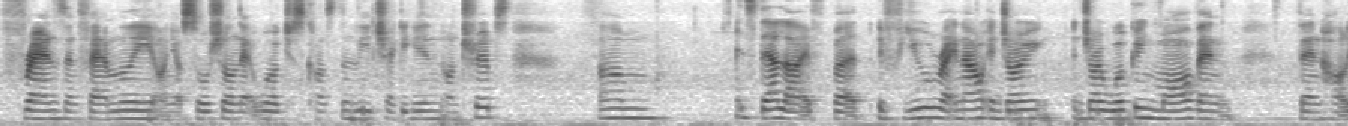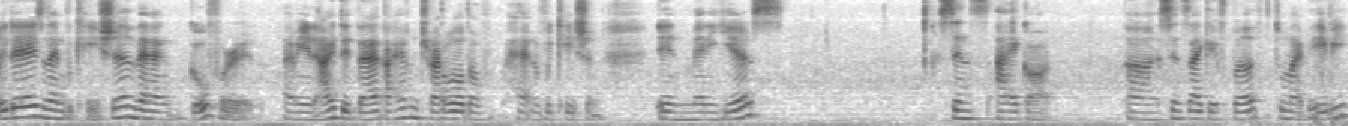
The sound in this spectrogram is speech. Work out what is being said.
friends and family on your social network, just constantly checking in on trips. Um, it's their life but if you right now enjoy enjoy working more than than holidays and then vacation then go for it i mean i did that i haven't traveled or had a vacation in many years since i got uh, since i gave birth to my baby.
